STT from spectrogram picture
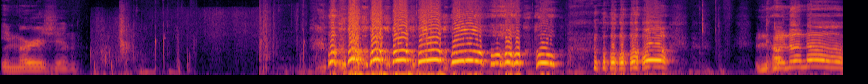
immersion. no no no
